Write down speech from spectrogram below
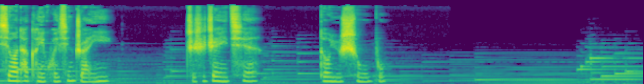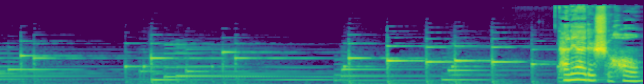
希望他可以回心转意。只是这一切，都于事无补。谈恋爱的时候，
